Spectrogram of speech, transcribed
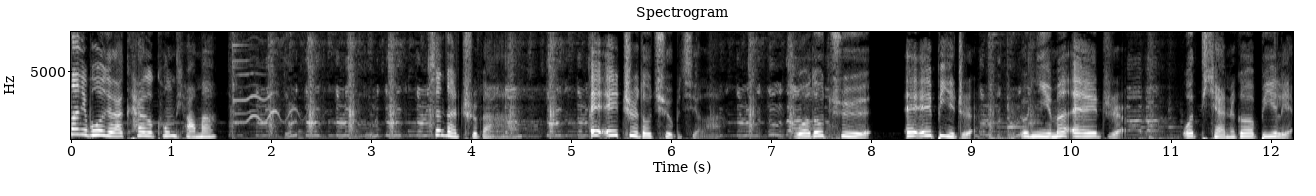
那你不会给他开个空调吗？现在吃饭啊，A A 制都去不起了，我都去 A A B 制，有你们 A A 制。我舔着个逼脸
